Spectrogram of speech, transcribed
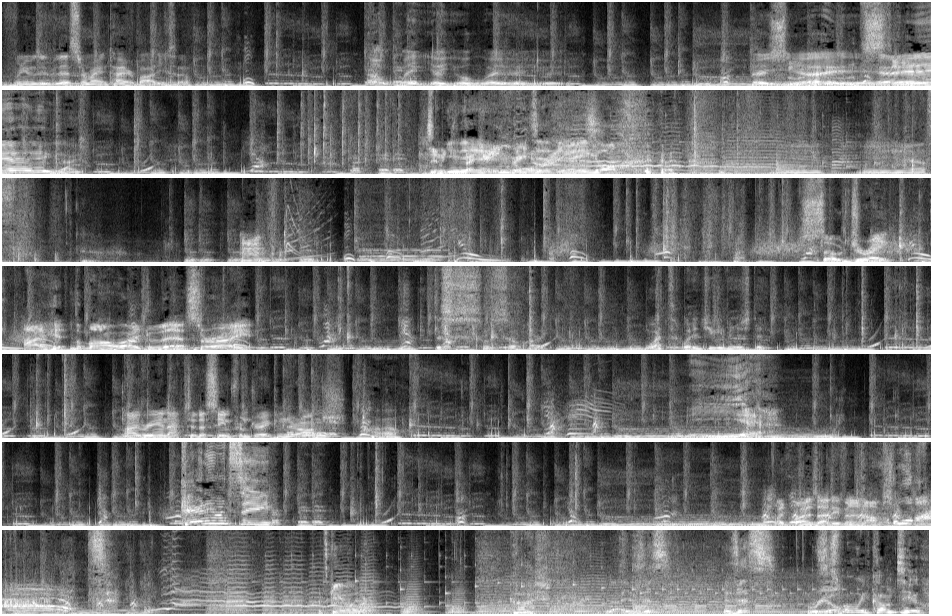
When you do this or my entire body, so. Oh, wait, hey, oh, wait, hey, hey. Hey, hey, hey, hey, nice. Didn't You get the didn't angle reach the angle. mm, mm, yes. So Drake, I hit the ball like this, right? This was so hard. What? What did you even just do? I reenacted a scene from Drake and Josh. Uh oh. Yeah. Can't even see. Like, why is that even an obstacle? What? It's game over. Gosh, darn. is this is this is this Real? what we've come to?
